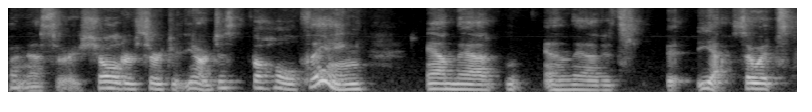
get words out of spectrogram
unnecessary shoulder surgery, you know, just the whole thing, and that and that it's yeah. So it's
